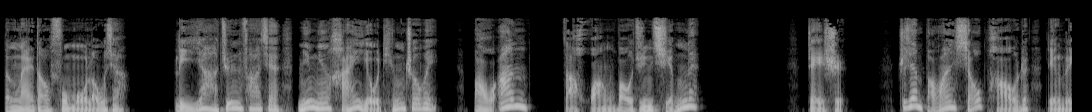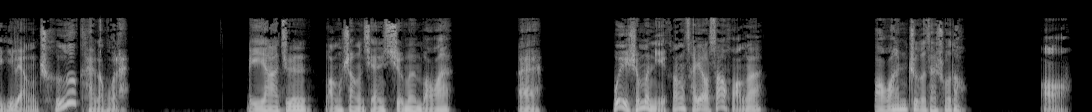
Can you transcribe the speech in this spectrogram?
等来到父母楼下，李亚军发现明明还有停车位，保安咋谎报军情呢？这时，只见保安小跑着领着一辆车开了过来。李亚军忙上前询问保安：“哎，为什么你刚才要撒谎啊？”保安这才说道：“哦，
